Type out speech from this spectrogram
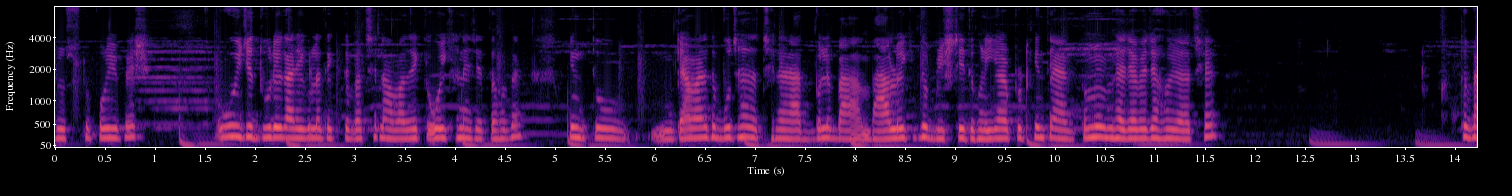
সুষ্ঠ পরিবেশ। ওই যে দূরে গাড়িগুলো দেখতে পাচ্ছেন, আমাদেরকে ওইখানে যেতে হবে। কিন্তু ক্যামেরাতে বোঝা যাচ্ছে না রাত বলে ভালোই কিন্তু বৃষ্টি দেখুন এয়ারপোর্ট কিন্তু একদমই ভেজা ভেজা হয়ে আছে। তবে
